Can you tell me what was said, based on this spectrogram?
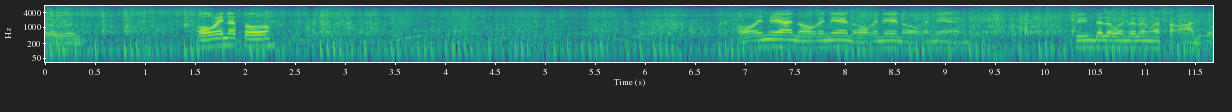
So, yun. Okay na to. Okay na yan, okay na yan, okay na yan, okay na yan. So yung dalawa na lang nasa kanto.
